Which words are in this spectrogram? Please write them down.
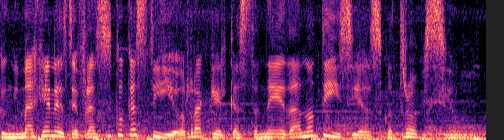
Con imágenes de Francisco Castillo, Raquel Castaneda, Noticias, Visión.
